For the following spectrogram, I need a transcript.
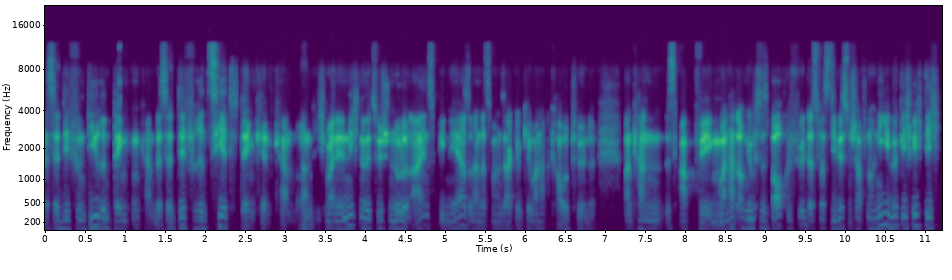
dass er diffundierend denken kann, dass er differenziert denken kann. Und ich meine nicht nur zwischen 0 und 1 binär, sondern dass man sagt, okay, man hat Grautöne, man kann es abwägen, man hat auch ein gewisses Bauchgefühl, das, was die Wissenschaft noch nie wirklich richtig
